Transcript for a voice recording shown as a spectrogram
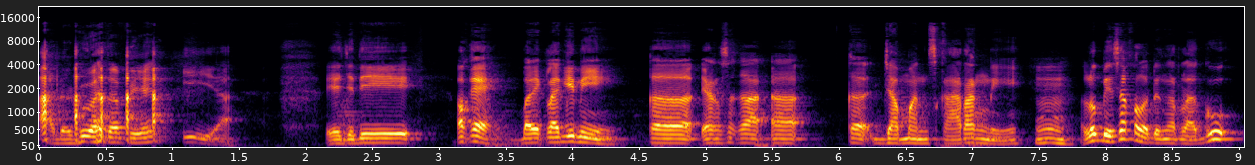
ada gua tapi ya Iya. Ya jadi oke, balik lagi nih ke yang seka, eh, ke zaman sekarang nih. hmm. Lu biasa kalau denger lagu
